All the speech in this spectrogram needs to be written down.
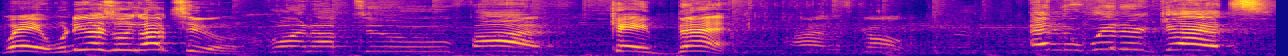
Wait, what are you guys going up to? Going up to five. Okay, bet. All right, let's go. And the winner gets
